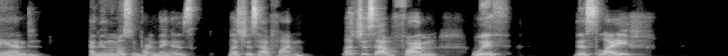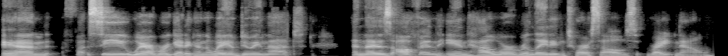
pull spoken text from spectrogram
And i think the most important thing is let's just have fun. Let's just have fun with this life and f- see where we're getting in the way of doing that. And that is often in how we're relating to ourselves right now.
